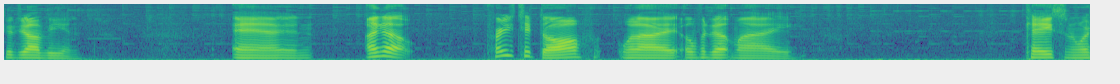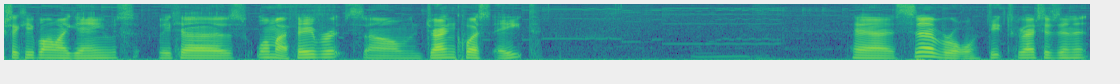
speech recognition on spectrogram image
Good job, Ian. And I got pretty ticked off when I opened up my case in which I keep all my games because one of my favorites, um, Dragon Quest VIII, has several deep scratches in it,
